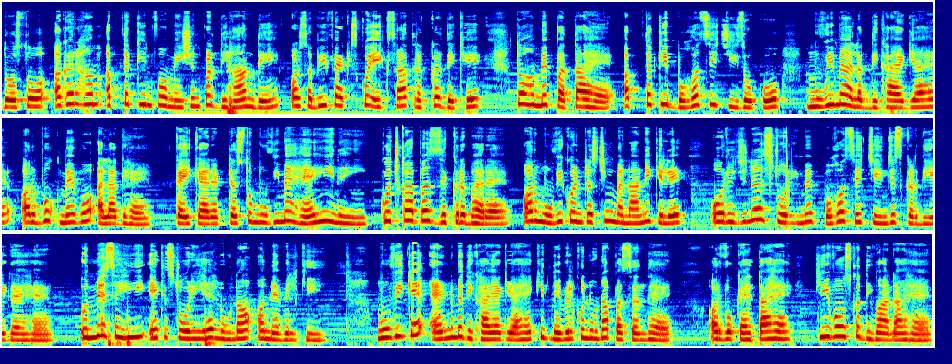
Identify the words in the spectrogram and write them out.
दोस्तों, अगर हम अब तक की इन्फॉर्मेशन पर ध्यान दें और सभी फैक्ट्स को एक साथ रखकर देखें तो हमें पता है, अब तक की बहुत सी चीज़ों को मूवी में अलग दिखाया गया है और बुक में वो अलग है। कई कैरेक्टर्स तो मूवी में है ही नहीं, कुछ का बस ज़िक्र भर है और मूवी को इंटरेस्टिंग बनाने के लिए ओरिजिनल स्टोरी में बहुत से चेंजेस कर दिए गए हैं। उनमें से ही एक स्टोरी है लूना और नेविल की। मूवी के एंड में दिखाया गया है कि नेविल को लूना पसंद है और वो कहता है कि वो उसका दीवाना है।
